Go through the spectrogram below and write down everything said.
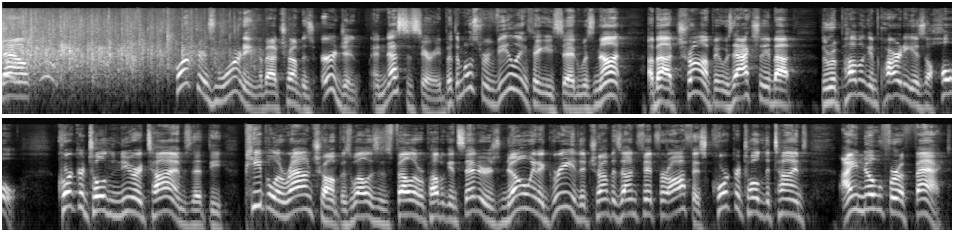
Now, Corker's warning about Trump is urgent and necessary, but the most revealing thing he said was not about Trump, it was actually about the Republican Party as a whole. Corker told the New York Times that the people around Trump, as well as his fellow Republican senators, know and agree that Trump is unfit for office. Corker told the Times, I know for a fact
